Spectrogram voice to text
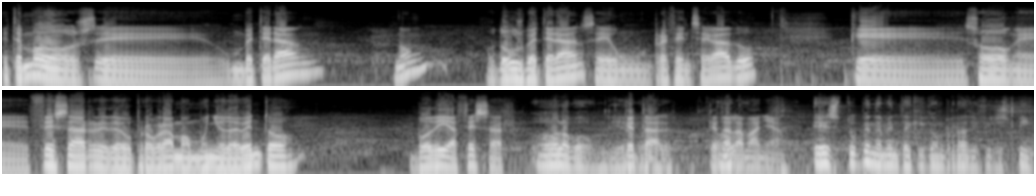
e temos eh, un veterán, non? os dous veteráns e un recén chegado que son eh, César do programa Muño de Evento Bo día César Hola, bon día Que tal? Que tal oh, a maña? Estupendamente aquí con Radio Filispín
